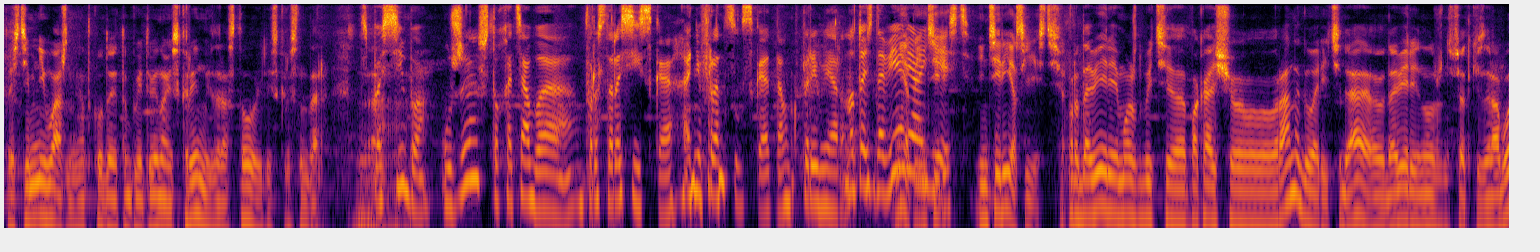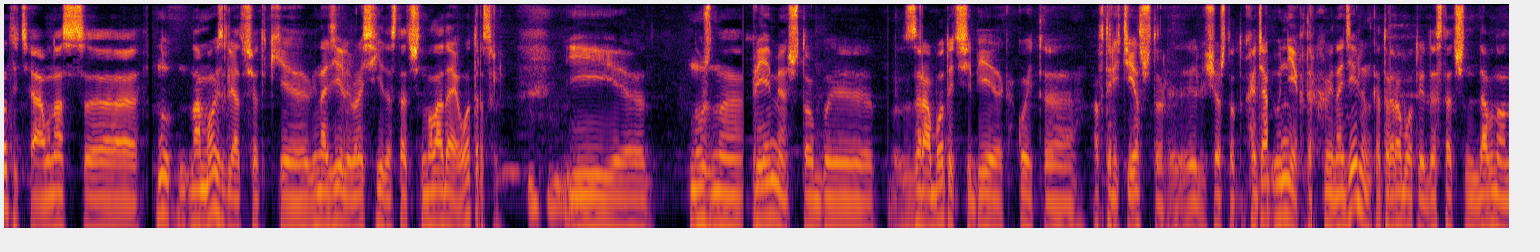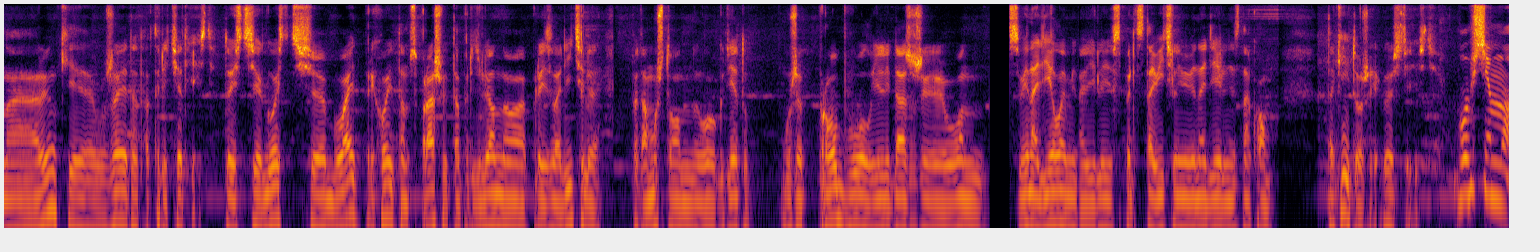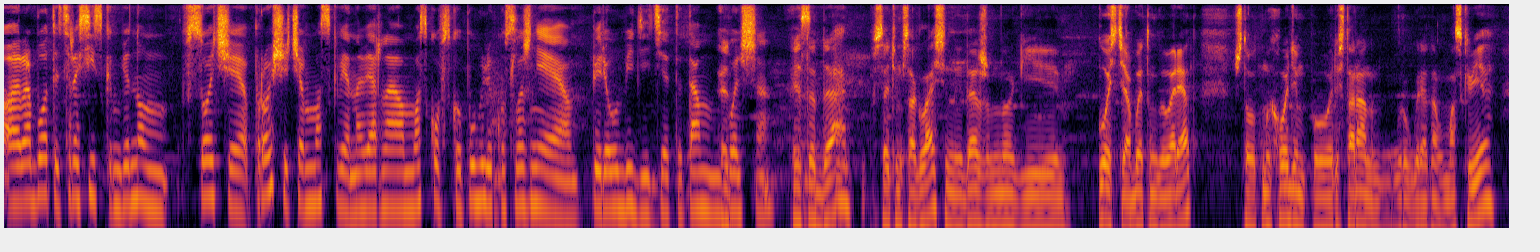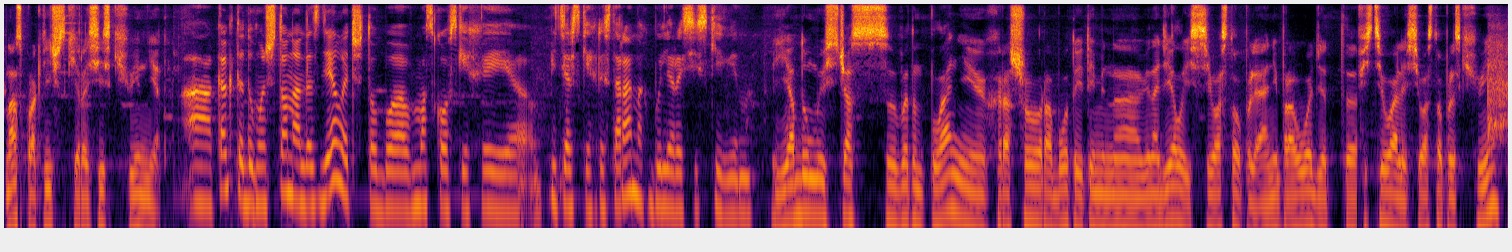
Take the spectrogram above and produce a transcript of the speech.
То есть им не важно, откуда это будет вино, из Крыма, из Ростова или из Краснодара. Спасибо. А... Уже, что хотя бы просто российское, а не французское, там, к примеру. Ну, то есть доверие нет, интерес, есть. Интерес есть. Про доверие, может быть, э, пока еще рано говорить, да, доверие нужно все-таки заработать, а у нас, э, ну, на мой взгляд, все-таки виноделие в России достаточно молодая отрасль, угу. и э, нужно премия, чтобы заработать себе какой-то авторитет, что ли, или еще что-то. Хотя у некоторых виноделин, которые работают достаточно давно на рынке, уже этот авторитет есть. То есть гость бывает, приходит, там, спрашивает определенного производителя, потому что он его где-то уже пробовал, или даже он с виноделами или с представителями винодельни знаком. Такие тоже и гости есть. В общем, работать с российским вином в Сочи проще, чем в Москве. Наверное, московскую публику сложнее переубедить. Это там это, больше... Это да, с этим согласен. И даже многие гости об этом говорят, что вот мы ходим по ресторанам, грубо говоря, там в Москве, у нас практически российских вин нет. А как ты думаешь, что надо сделать, чтобы в московских и питерских ресторанах были российские вина? Я думаю, сейчас в этом плане хорошо работает именно виноделы из Севастополя. Они проводят фестивали севастопольских вин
